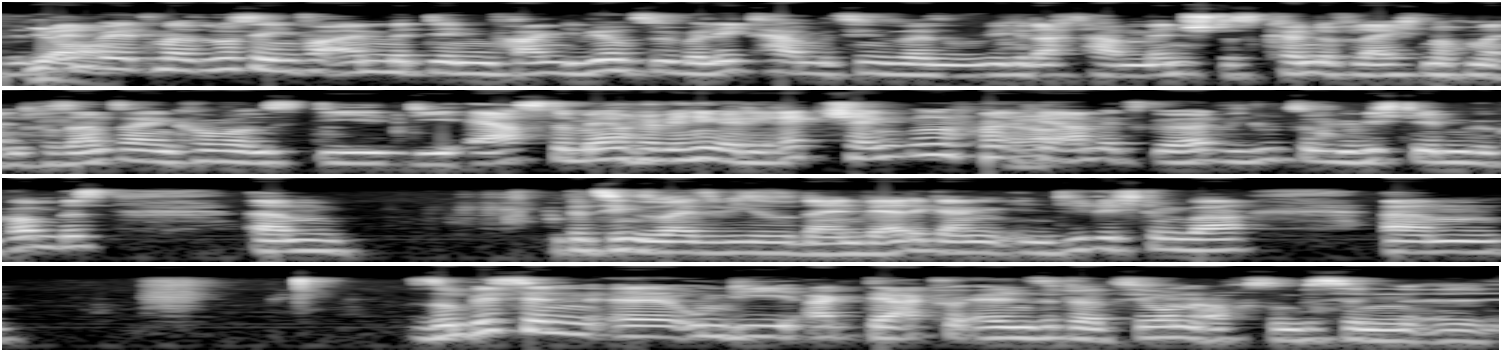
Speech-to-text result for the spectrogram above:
ja. Wenn wir jetzt mal loslegen, vor allem mit den Fragen, die wir uns so überlegt haben, beziehungsweise wo wir gedacht haben, Mensch, das könnte vielleicht nochmal interessant sein, können wir uns die, die erste mehr oder weniger direkt schenken. Ja. Wir haben jetzt gehört, wie du zum Gewichtheben gekommen bist, ähm, beziehungsweise wie so dein Werdegang in die Richtung war. Ähm, so ein bisschen, äh, um die der aktuellen Situation auch so ein bisschen äh,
